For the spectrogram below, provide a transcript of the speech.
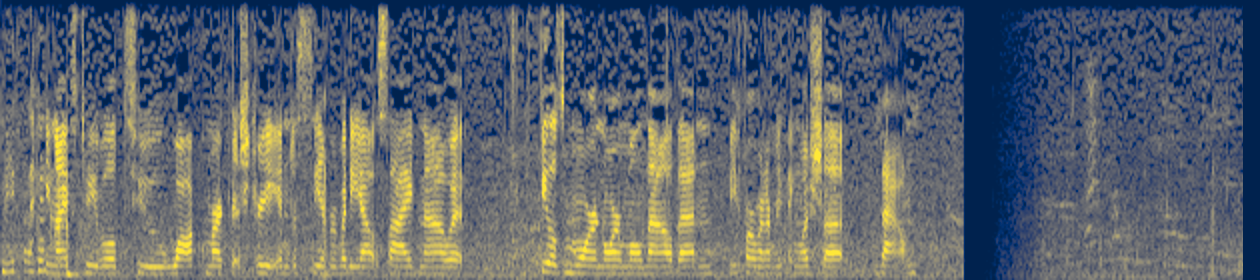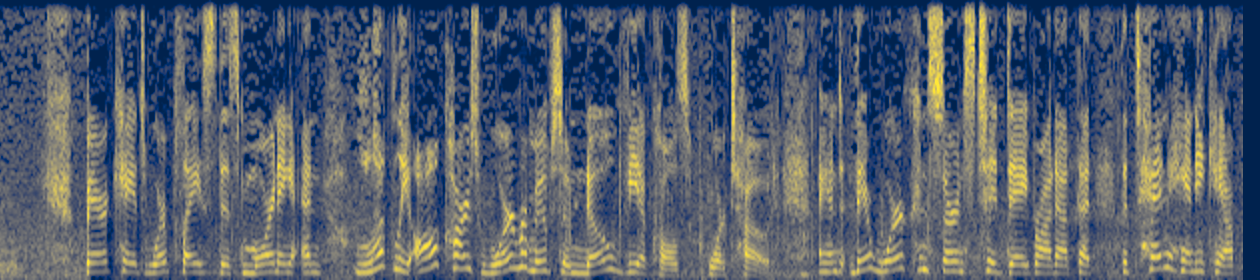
anything. It's nice to be able to walk Market Street and just see everybody outside now. It feels more normal now than before when everything was shut down. Barricades were placed this morning, and luckily all cars were removed, so no vehicles were towed. And there were concerns today brought up that the 10 handicap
